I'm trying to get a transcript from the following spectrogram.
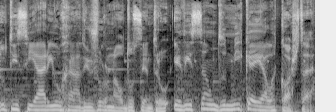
Noticiário Rádio Jornal do Centro, edição de Micaela Costa.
